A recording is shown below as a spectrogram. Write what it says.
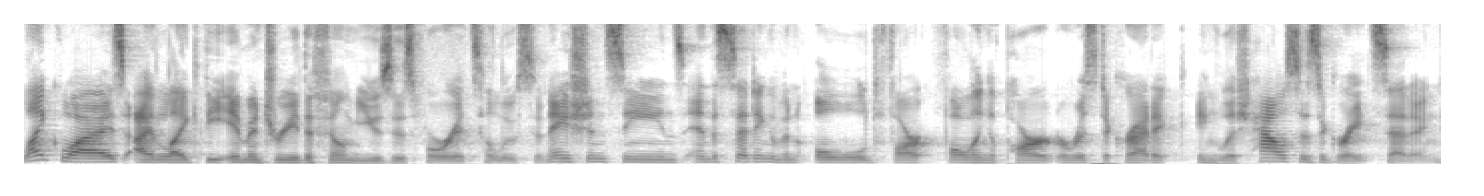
Likewise, I like the imagery the film uses for its hallucination scenes, and the setting of an old, far- falling apart, aristocratic English house is a great setting.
